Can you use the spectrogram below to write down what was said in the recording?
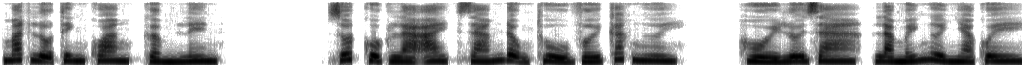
mắt lộ tinh quang, cầm lên. Rốt cuộc là ai, dám động thủ với các ngươi? Hồi lôi ra, là mấy người nhà quê,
